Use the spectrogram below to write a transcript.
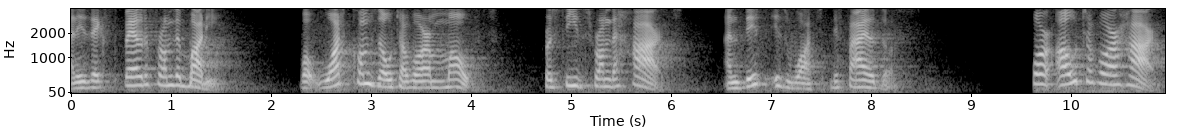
and is expelled from the body. But what comes out of our mouths proceeds from the heart, and this is what defiles us. For out of our heart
